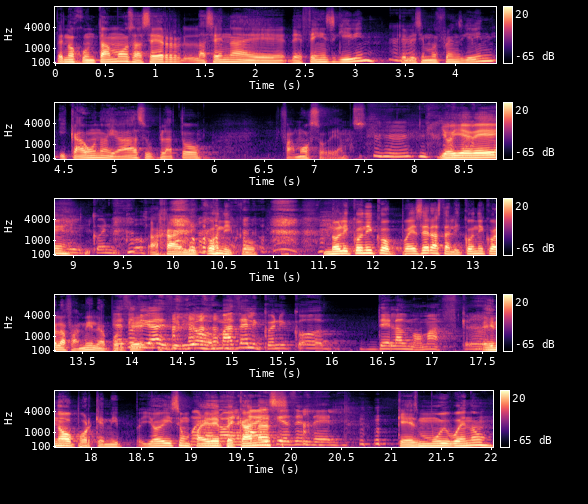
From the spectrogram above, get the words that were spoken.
pues nos juntamos a hacer la cena de, Thanksgiving, que le hicimos Friendsgiving, y cada uno llevaba su plato famoso, digamos. Yo llevé... El icónico. Ajá, el icónico. No el icónico, puede ser hasta el icónico de la familia. Porque... Eso te iba a decir yo, más el icónico de las mamás, creo. Eh, no, porque mi, yo hice un pay de pecanas. que es muy bueno.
